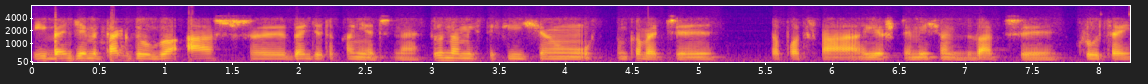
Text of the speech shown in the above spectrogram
i będziemy tak długo, aż y, będzie to konieczne. Trudno mi w tej chwili się ustosunkować, czy to potrwa jeszcze miesiąc, dwa, czy krócej.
